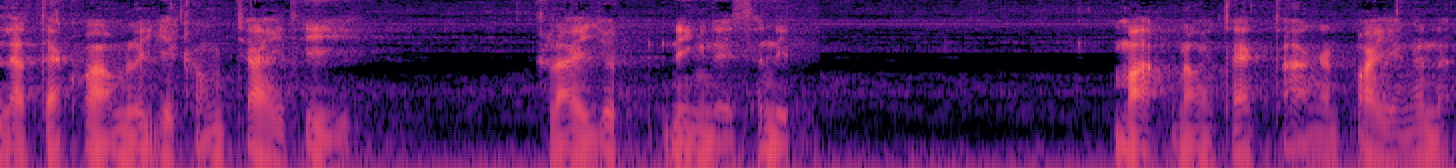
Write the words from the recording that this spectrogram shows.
แล้วแต่ความละเอียดของใจที่ใครหยุดนิ่งในสนิท มากน้อยแตกต่างกันไปอย่างนั้นน่ะ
